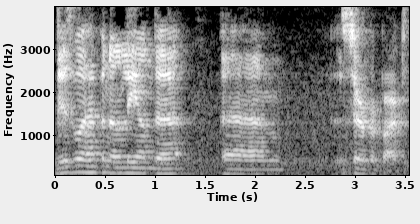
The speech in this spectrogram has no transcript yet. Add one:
this will happen only on the um, server part.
